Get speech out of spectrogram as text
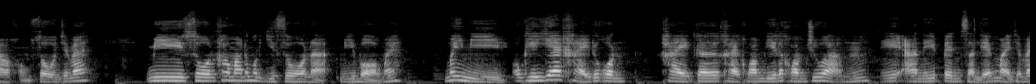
าของโซนใช่ไหมมีโซนเข้ามาทั้งหมดกี่โซนอะ มีบอกไหมไม่มีโอเคแยกไข่ทุกคนไข่เกอไข่ความดีและความชั่วอืมนี่อันนี้เป็นสัตว์เลี้ยงใหม่ใช่ไหม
